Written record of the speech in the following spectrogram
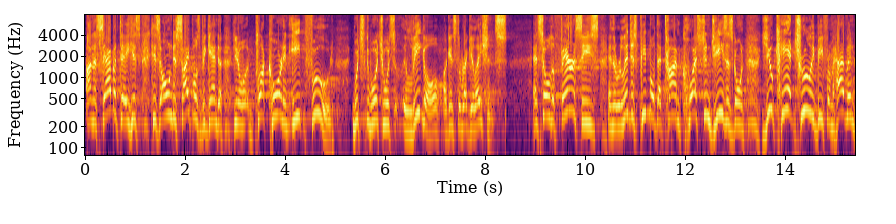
On the Sabbath day, his, his own disciples began to, you know, pluck corn and eat food, which, which was illegal against the regulations. And so the Pharisees and the religious people at that time questioned Jesus, going, You can't truly be from heaven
